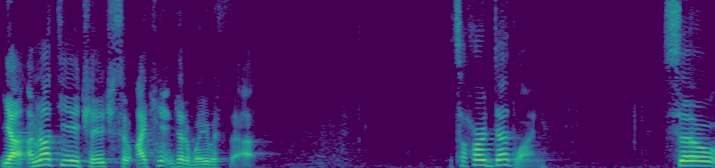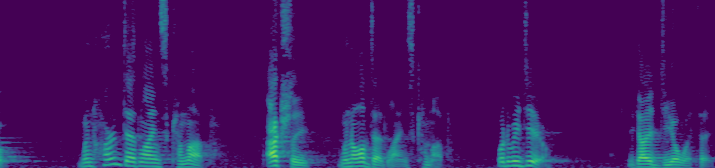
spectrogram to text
Yeah, I'm not DHH, so I can't get away with that. It's a hard deadline. So when hard deadlines come up, actually, when all deadlines come up, what do we do? You got to deal with it.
